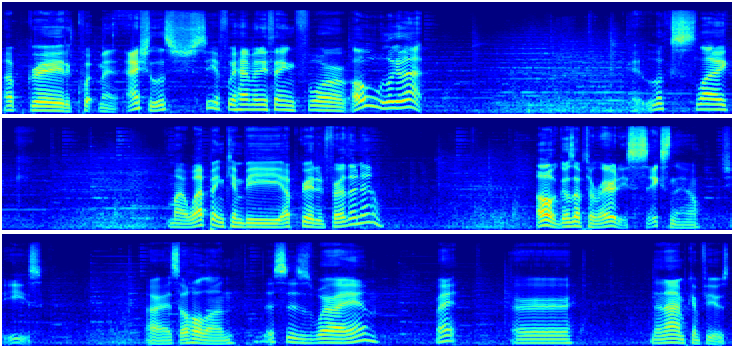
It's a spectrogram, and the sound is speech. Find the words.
Upgrade equipment. Actually, let's see if we have anything for... Oh, look at that. It looks like my weapon can be upgraded further now. Oh, it goes up to rarity 6 now. Jeez. Alright, so hold on. This is where I am, right? Er... Then I'm confused.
